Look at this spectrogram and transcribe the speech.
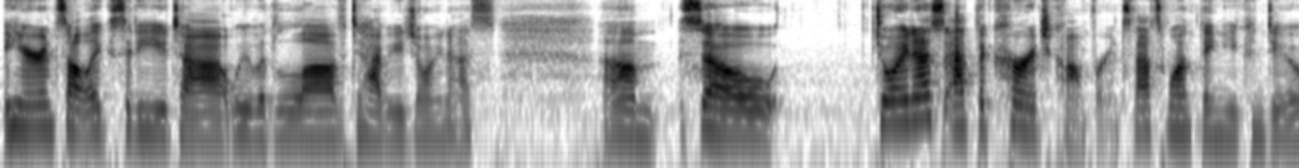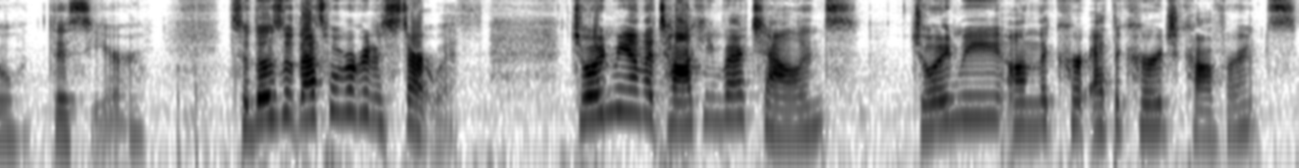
here in Salt Lake City, Utah, we would love to have you join us. Um, so, join us at the Courage Conference. That's one thing you can do this year. So, those are, that's what we're going to start with. Join me on the Talking Back Challenge. Join me on the at the Courage Conference.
